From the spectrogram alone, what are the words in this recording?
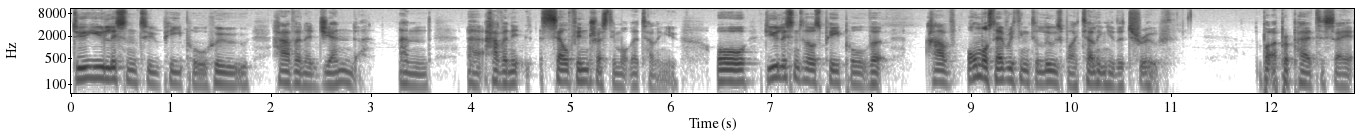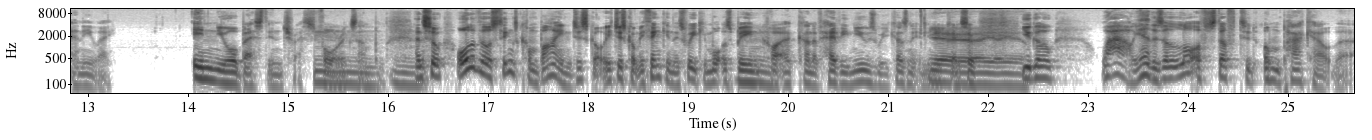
do you listen to people who have an agenda and uh, have a self interest in what they're telling you? Or do you listen to those people that have almost everything to lose by telling you the truth, but are prepared to say it anyway? In your best interest, for mm, example. Mm. And so all of those things combined just got it just got me thinking this week in what has been mm. quite a kind of heavy news week, hasn't it? In the yeah, UK? So yeah, yeah, you go, wow, yeah, there's a lot of stuff to unpack out there.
